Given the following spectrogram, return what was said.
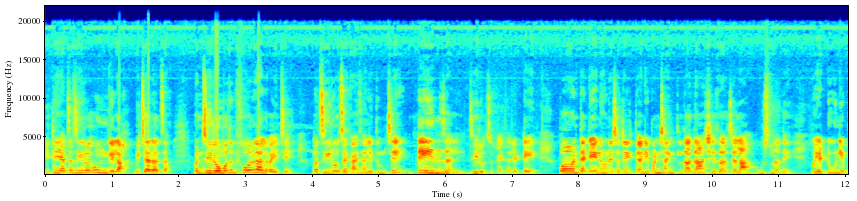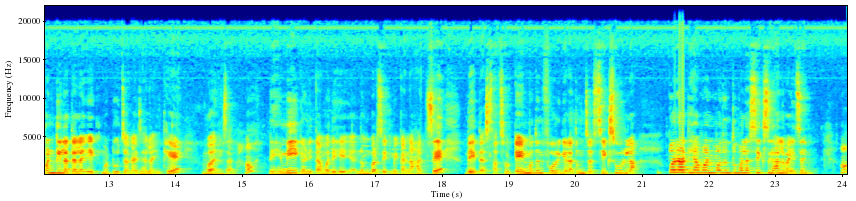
इथे याचा झिरो होऊन गेला बिचाराचा. पण झिरोमधून फोर घालवायचे. मग झिरोचे काय झाले तुमचे? टेन झाले. झिरोचं काय झालं? टेन पण त्या टेन होण्यासाठी त्याने पण सांगितलं दादा शेजारच्याला ऊस न दे. मग या टूने पण दिला त्याला एक. मग टूचा काय झाला इथे? वन झाला. हां? नेहमी गणितामध्ये हे नंबर्स एकमेकांना हातचे देत असतात. सो टेनमधून फोर गेला तुमचा सिक्स उरला. परत ह्या वनमधून तुम्हाला सिक्स घालवायचं आहे हां?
